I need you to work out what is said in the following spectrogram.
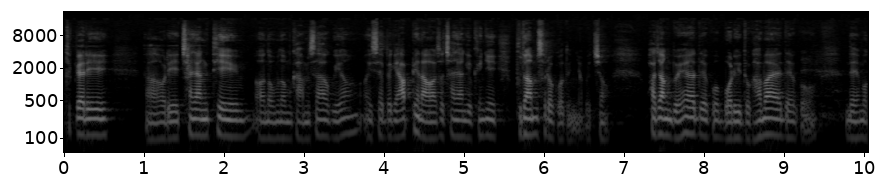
특별히 어, 우리 찬양팀 어, 너무너무 감사하고요. 이 새벽에 앞에 나와서 찬양이 굉장히 부담스럽거든요. 그렇죠? 화장도 해야 되고 머리도 감아야 되고 네, 뭐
